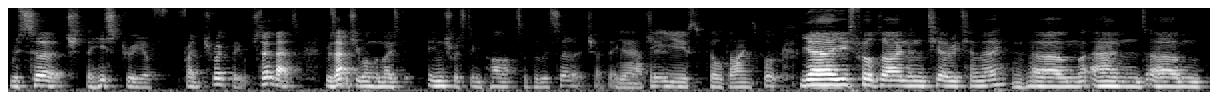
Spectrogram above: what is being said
research the history of French rugby, which turned out was actually one of the most interesting parts of the research. I think. Yeah, I actually. think you used Phil Dine's book. Yeah, I used Phil Dine and Thierry Terret, Mhm. um, and um,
